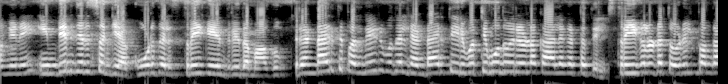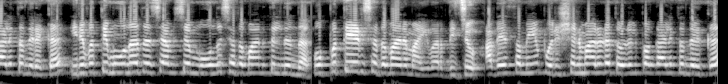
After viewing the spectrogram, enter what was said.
അങ്ങനെ ഇന്ത്യൻ ജനസംഖ്യ കൂടുതൽ സ്ത്രീ കേന്ദ്രിതമാകും. രണ്ടായിരത്തി പതിനേഴ് മുതൽ രണ്ടായിരത്തി ഇരുപത്തിമൂന്ന് വരെയുള്ള കാലഘട്ടത്തിൽ സ്ത്രീകളുടെ തൊഴിൽ പങ്കാളിത്ത നിരക്ക് ഇരുപത്തിമൂന്ന് ദശാംശം മൂന്ന് ശതമാനത്തിൽ നിന്ന് മുപ്പത്തിയേഴ് ശതമാനമായി വർദ്ധിച്ചു. അതേസമയം പുരുഷന്മാരുടെ തൊഴിൽ പങ്കാളിത്ത നിരക്ക്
